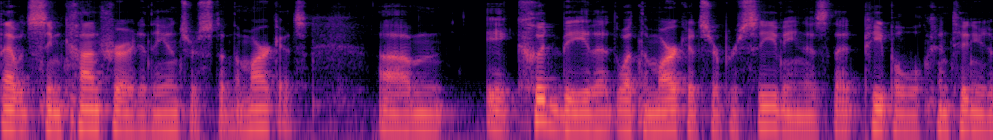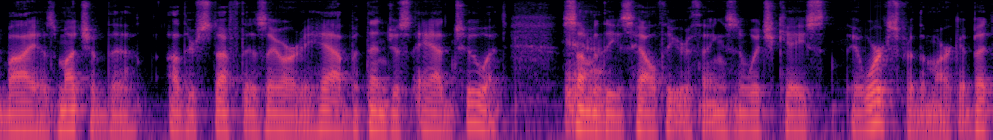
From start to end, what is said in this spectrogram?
That would seem contrary to the interest of the markets. Um, it could be that what the markets are perceiving is that people will continue to buy as much of the other stuff as they already have, but then just add to it yeah. some of these healthier things, in which case it works for the market. But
